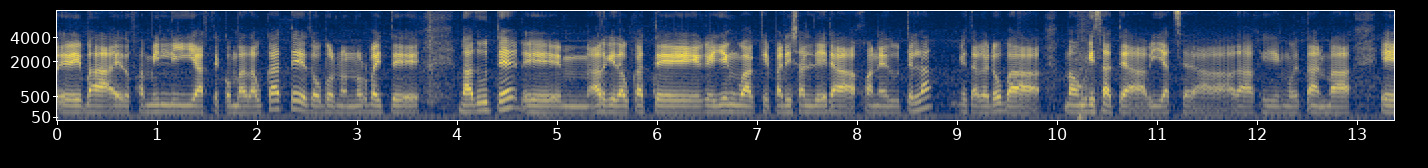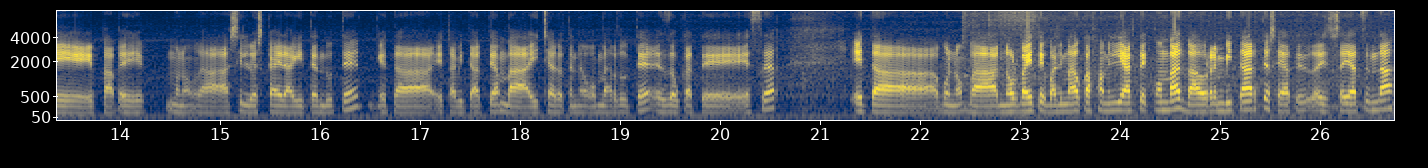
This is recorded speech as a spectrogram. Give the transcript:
e, ba, edo familia artekon badaukate, edo bueno, norbait badute, e, argi daukate gehiengoak Paris aldera joan dutela, eta gero ba, ba ongizatea bilatzea da gehiengoetan ba, e, pa, e, bueno, ba, asilo eskaera egiten dute eta eta bitartean ba, itxaroten egon behar dute, ez daukate ezer. Eta bueno, ba, norbaitek bali badauka familia artekon bat, ba, horren bitarte saiatzen da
